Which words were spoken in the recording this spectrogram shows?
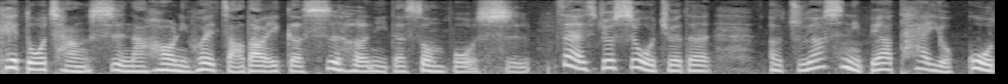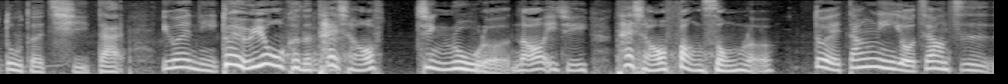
可以多尝试，然后你会找到一个适合你的颂钵师。再就是我觉得。呃，主要是你不要太有过度的期待，因为你对，因为我可能太想要进入了，然后以及太想要放松了。对，当你有这样子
